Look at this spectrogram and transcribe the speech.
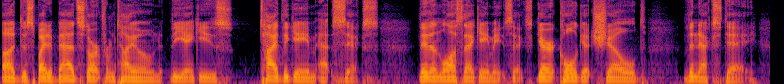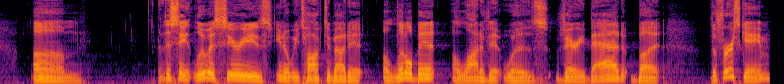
uh, despite a bad start from Taillon, the Yankees tied the game at six. They then lost that game 8 6. Gerrit Cole gets shelled the next day. Um, the St. Louis series, you know, we talked about it a little bit. A lot of it was very bad, but the first game,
